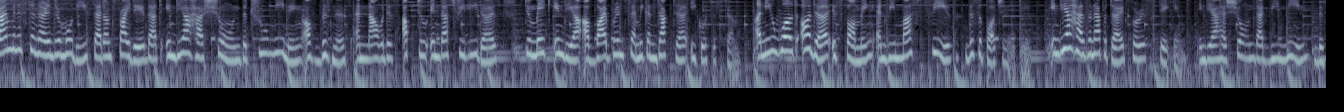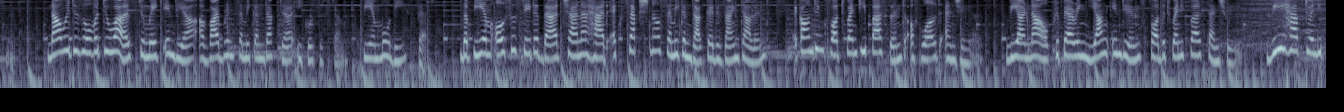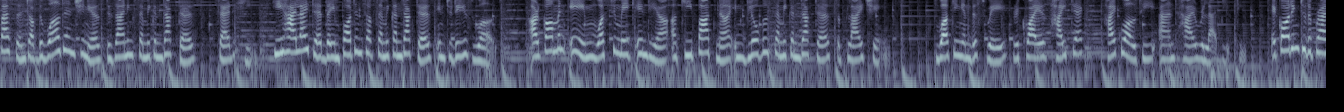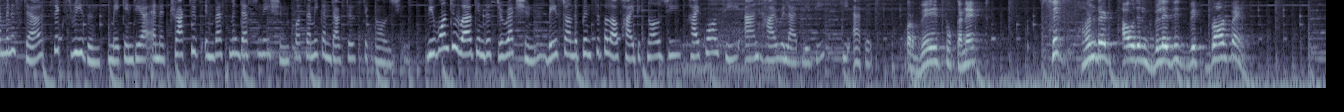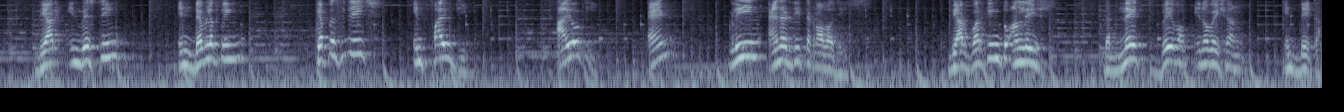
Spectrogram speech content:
Prime Minister Narendra Modi said on Friday that India has shown the true meaning of business and now it is up to industry leaders to make India a vibrant semiconductor ecosystem. A new world order is forming and we must seize this opportunity. India has an appetite for risk taking. India has shown that we mean business. Now it is over to us to make India a vibrant semiconductor ecosystem, PM Modi said. The PM also stated that China had exceptional semiconductor design talent, accounting for 20% of world engineers. We are now preparing young Indians for the 21st century. We have 20% of the world engineers designing semiconductors, said he. He highlighted the importance of semiconductors in today's world. Our common aim was to make India a key partner in global semiconductor supply chains. Working in this way requires high tech, high quality, and high reliability. According to the Prime Minister, six reasons make India an attractive investment destination for semiconductors technology. We want to work in this direction based on the principle of high technology, high quality, and high reliability, he added. For way to connect 600,000 villages with broadband. We are investing in developing capacities in 5G, IoT, and clean energy technologies. We are working to unleash the next wave of innovation in data.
